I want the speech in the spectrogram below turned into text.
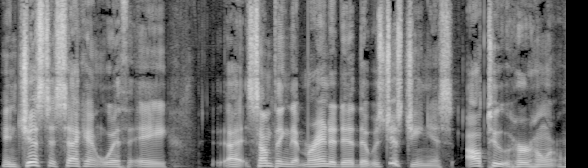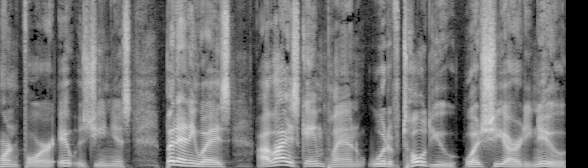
in just a second with a uh, something that Miranda did that was just genius. I'll toot her horn, for her. It was genius. But, anyways, Elias Game Plan would have told you what she already knew.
